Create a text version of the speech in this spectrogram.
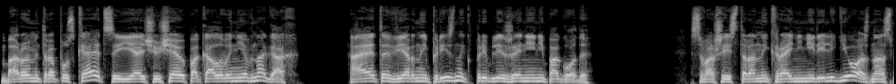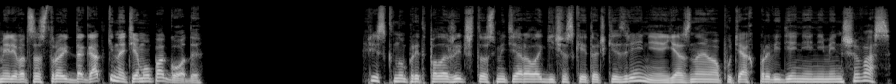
Барометр опускается, и я ощущаю покалывание в ногах, а это верный признак приближения непогоды. С вашей стороны крайне нерелигиозно осмеливаться строить догадки на тему погоды». Рискну предположить, что с метеорологической точки зрения я знаю о путях проведения не меньше вас.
